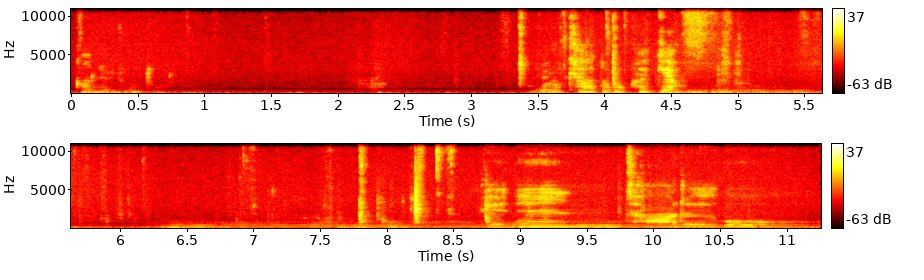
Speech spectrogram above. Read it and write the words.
약간 이 정도. 이렇게 하도록 할게요. 위에는 자르고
